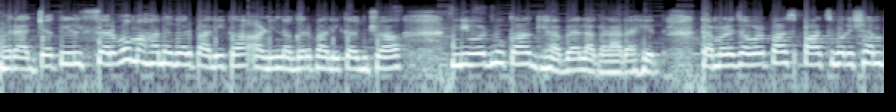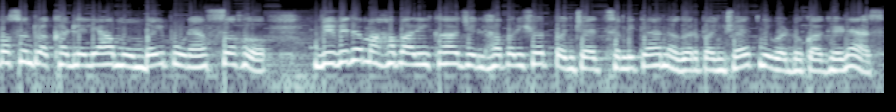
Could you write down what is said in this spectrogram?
राज्यातील सर्व महानगरपालिका आणि नगरपालिकांच्या निवडणुका घ्याव्या लागणार आहेत. त्यामुळे जवळपास पाच वर्षांपासून रखडलेल्या मुंबई पुण्यासह विविध महापालिका जिल्हा परिषद पंचायत समित्या नगरपंचायत निवडणुका घेण्यास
